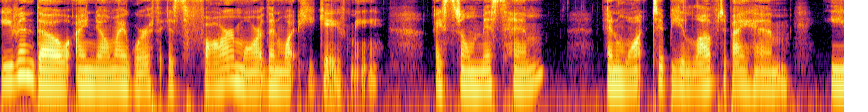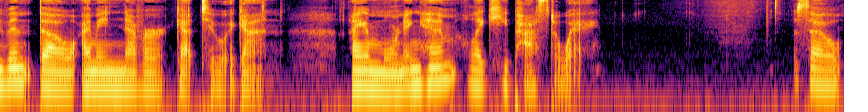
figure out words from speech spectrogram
even though I know my worth is far more than what he gave me. I still miss him and want to be loved by him, even though I may never get to again. I am mourning him like he passed away. So,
